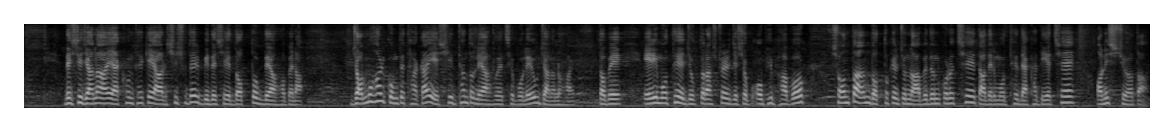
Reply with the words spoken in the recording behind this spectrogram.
দেশটি জানায়, এখন থেকে আর শিশুদের বিদেশে দত্তক দেওয়া হবে না। জন্মহার কমতে থাকায় এ সিদ্ধান্ত নেওয়া হয়েছে বলেও জানানো হয়। তবে এরই মধ্যে যুক্তরাষ্ট্রের যেসব অভিভাবক সন্তান দত্তকের জন্য আবেদন করেছে, তাদের মধ্যে দেখা দিয়েছে অনিশ্চয়তা।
